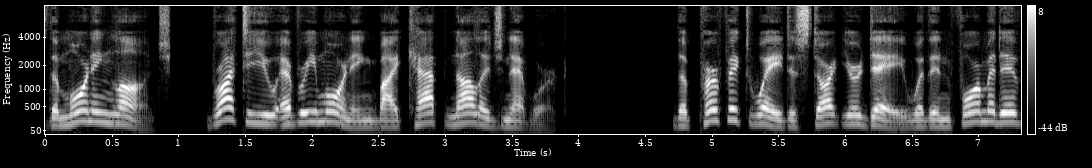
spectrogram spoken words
the morning launch, brought to you every morning by CAP Knowledge Network. The perfect way to start your day with informative,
